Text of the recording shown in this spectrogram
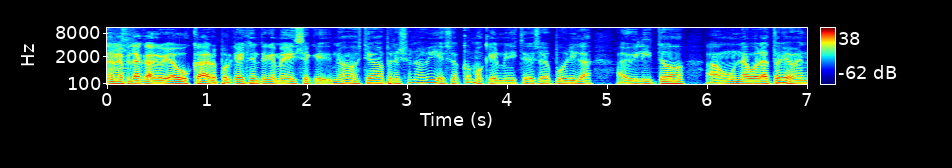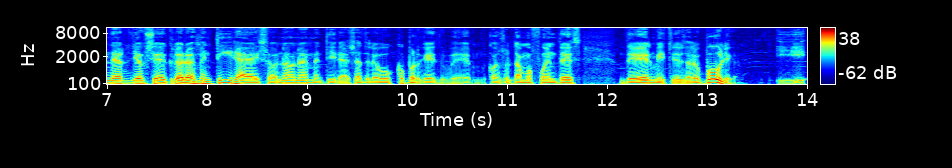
Poneme placa que voy a buscar, porque hay gente que me dice que, no, Esteban, pero yo no vi eso. ¿Cómo que el Ministerio de Salud Pública habilitó a un laboratorio a vender dióxido de cloro? Es mentira eso. No, no es mentira, ya te lo busco porque eh, consultamos fuentes del Ministerio de Salud Pública. Y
